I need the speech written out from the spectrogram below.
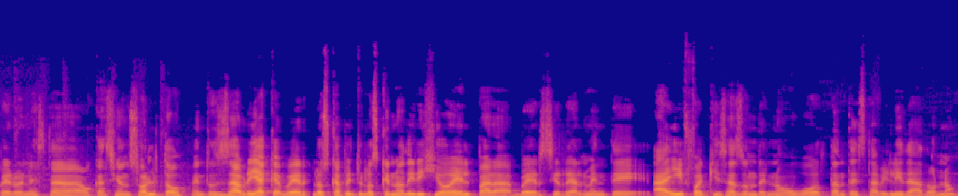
pero en esta ocasión soltó. Entonces habría que ver los capítulos que no dirigió él para ver si realmente ahí fue quizás donde no hubo tanta estabilidad o no.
